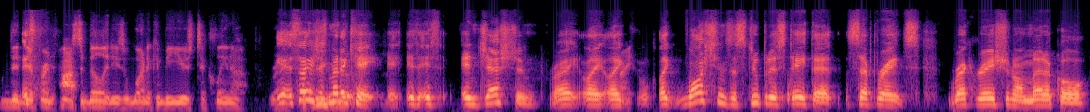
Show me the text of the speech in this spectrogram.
the It's- different possibilities of what it could be used to clean up. right? Yeah, it's not just medicate. It, it- it's ingestion, right? Like, like, like Washington's the stupidest state that separates recreational, medical,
